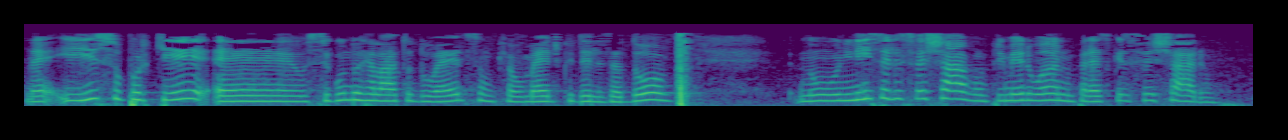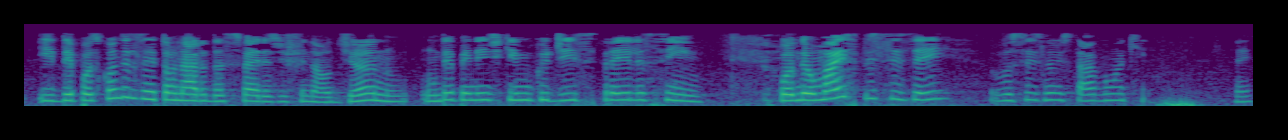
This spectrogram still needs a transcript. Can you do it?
Né? E isso porque, é, o segundo relato do Edson, que é o médico idealizador, no início eles fechavam, primeiro ano parece que eles fecharam. E depois, quando eles retornaram das férias de final de ano, um dependente químico disse para ele assim: quando eu mais precisei, vocês não estavam aqui. Né?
